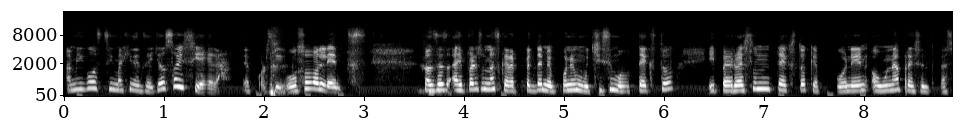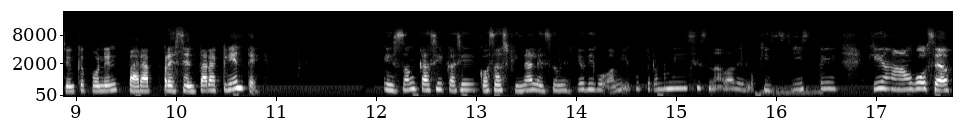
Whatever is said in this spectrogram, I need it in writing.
Amigos, imagínense, yo soy ciega de por sí, uso lentes. Entonces hay personas que de repente me ponen muchísimo texto, y, pero es un texto que ponen o una presentación que ponen para presentar al cliente y son casi, casi cosas finales. Yo digo, amigo, pero no me dices nada de lo que hiciste, ¿qué hago? O sea,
